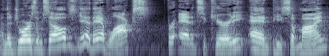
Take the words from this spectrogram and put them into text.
And the drawers themselves, yeah, they have locks for added security and peace of mind.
